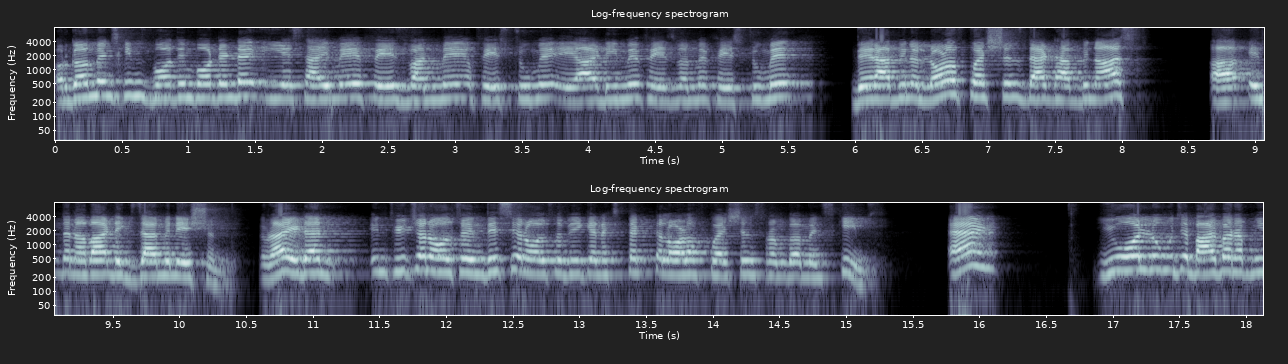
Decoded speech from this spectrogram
और गवर्नमेंट स्कीम्स बहुत इंपॉर्टेंट है। ईएसआई e में फ़ेज़ वन में फ़ेज़ टू में एआरडी में फ़ेज़ वन में फ़ेज़ टू में there have been a lot of questions that have been asked In the NABARD examination right and in future also in this year also we can expect a lot of questions from government schemes and you all know मुझे बार बार अपनी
